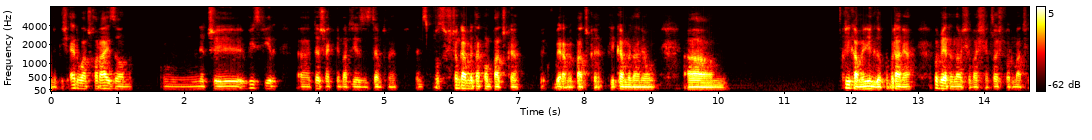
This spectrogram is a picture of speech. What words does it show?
jakiś AirWatch Horizon mm, czy vSphere e, też jak najbardziej jest dostępny. Więc po prostu ściągamy taką paczkę, wybieramy paczkę, klikamy na nią, klikamy link do pobrania, pobiera nam się właśnie coś w formacie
